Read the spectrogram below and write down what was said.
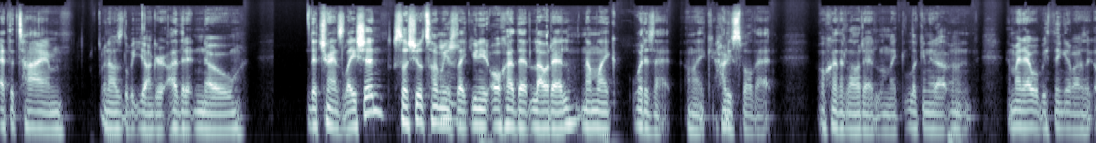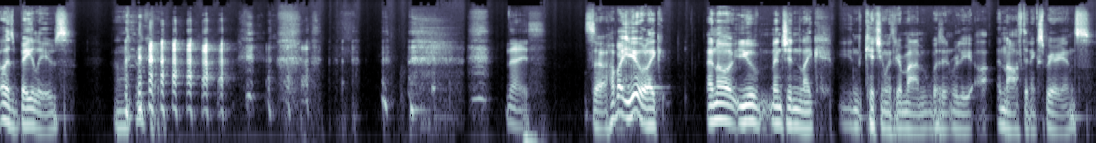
at the time when I was a little bit younger I didn't know the translation. So she'll tell me it's like you need hoja de laurel, and I'm like, what is that? I'm like, how do you spell that? Hoja de laurel. I'm like looking it up, and, and my dad will be thinking about. it. I was like, oh, it's bay leaves. Like, okay. nice. so how about you? Like, I know you mentioned like in the kitchen with your mom wasn't really uh, an often experience.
